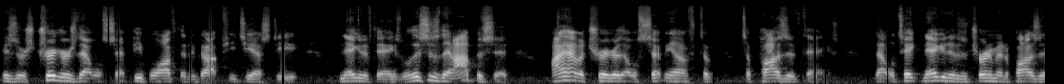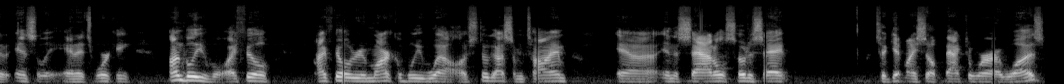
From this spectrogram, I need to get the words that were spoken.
is there's triggers that will set people off that have got PTSD negative things. Well, this is the opposite. I have a trigger that will set me off to, to positive things that will take negatives and turn them into positive instantly. And it's working unbelievable. I feel, I feel remarkably well. I've still got some time uh, in the saddle, so to say, to get myself back to where I was.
